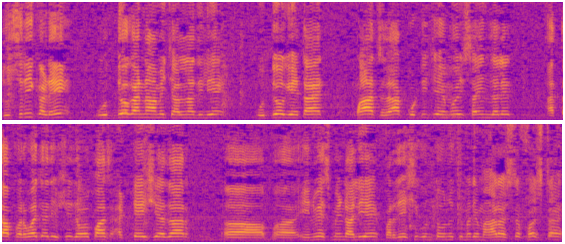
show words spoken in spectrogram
दुसरीकडे उद्योगांना आम्ही चालना दिली आहे. उद्योग येत आहेत. पाच लाख कोटीचे एमओई साईन झालेत. आता परवाच्या दिवशी जवळपास अठ्ठ्याऐंशी हजार इन्व्हेस्टमेंट आली आहे. परदेशी गुंतवणुकीमध्ये महाराष्ट्र फर्स्ट आहे.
